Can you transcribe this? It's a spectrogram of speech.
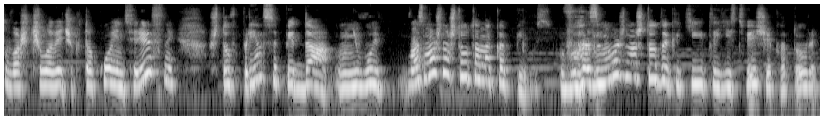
ваш человечек такой интересный, что, в принципе, да, у него, возможно, что-то накопилось. Возможно, что-то, какие-то есть вещи, которые,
